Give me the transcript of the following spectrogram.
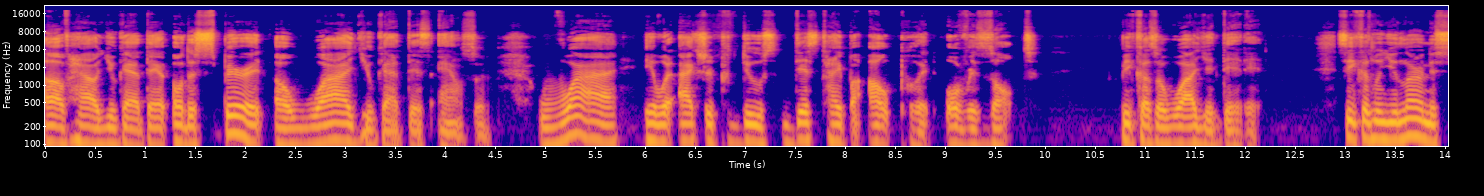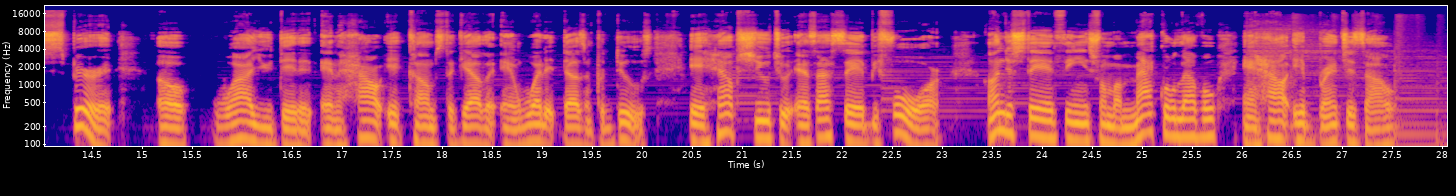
of how you got that or the spirit of why you got this answer. Why it would actually produce this type of output or result because of why you did it. See, because when you learn the spirit of why you did it and how it comes together and what it doesn't produce, it helps you to, as I said before, understand things from a macro level and how it branches out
